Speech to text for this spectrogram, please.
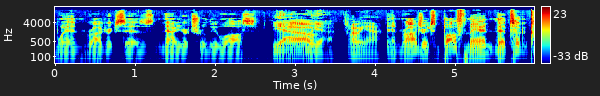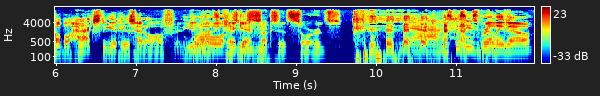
when Roderick says, "Now you're truly lost." Yeah. Oh. oh yeah. Oh yeah. And Roderick's buff, man. That took a couple hacks to get his head off, and he didn't Well, have to kick he it. sucks at swords. yeah, it's because he's Really weak. though,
